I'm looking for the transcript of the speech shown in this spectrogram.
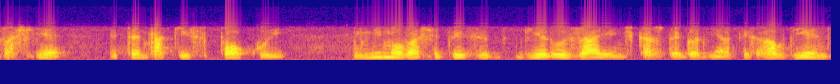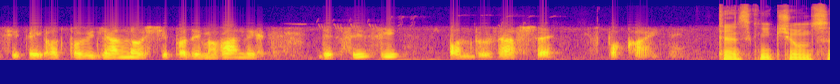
właśnie ten taki spokój. Mimo właśnie tych wielu zajęć każdego dnia, tych audiencji, tej odpowiedzialności, podejmowanych decyzji, on był zawsze spokojny. Tęskni ksiądz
